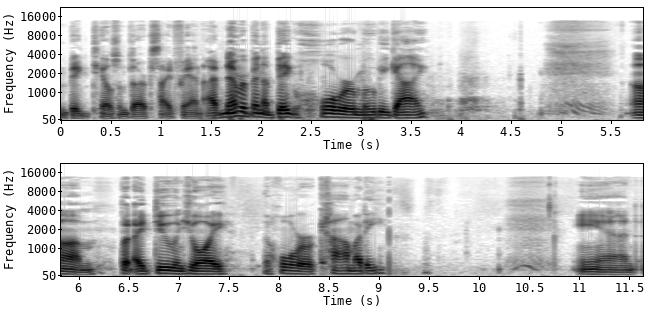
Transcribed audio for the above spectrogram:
I'm a big Tales from the Dark Side fan. I've never been a big horror movie guy, um, but I do enjoy the horror comedy and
